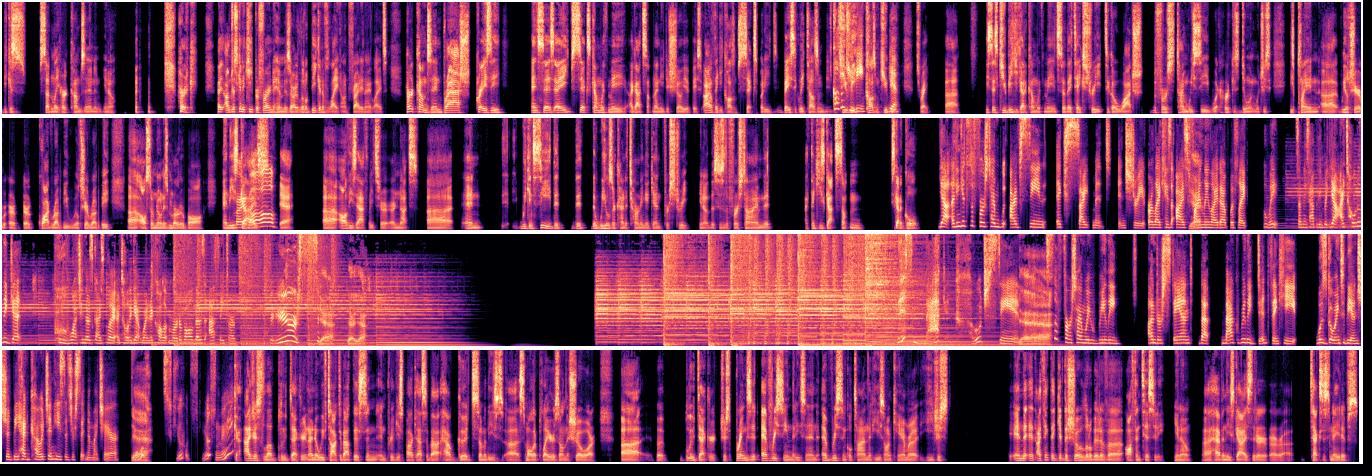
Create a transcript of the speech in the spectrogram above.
because suddenly Herc comes in, and you know, Herc. I, I'm just going to keep referring to him as our little beacon of light on Friday Night Lights. Herc comes in, brash, crazy, and says, "Hey, six, come with me. I got something I need to show you." Basically, I don't think he calls him six, but he basically tells him Calls him QB. Calls him QB. Yeah. That's right. Uh, he says, QB, you got to come with me. And so they take Street to go watch the first time we see what Herc is doing, which is he's playing uh, wheelchair or, or quad rugby, wheelchair rugby, uh, also known as murder ball. And these Murder guys, ball. yeah, uh, all these athletes are, are nuts. Uh, and we can see that, that the wheels are kind of turning again for Street. You know, this is the first time that I think he's got something, he's got a goal. Yeah, I think it's the first time w- I've seen excitement in Street or like his eyes Yeah. finally light up with like, oh wait, something's happening. But yeah, I totally get watching those guys play. I totally get why they call it murder ball. Those athletes are fierce. Yeah, yeah, yeah. This Mac and Coach scene. This Yeah. is the first time we really understand that Mac really did think he was going to be and should be head coach. And he says, You're sitting in my chair. Yeah. Excuse, excuse me. God, I just love Blue Deckert, and I know we've talked about this in in previous podcasts about how good some of these uh, smaller players on the show are. Uh, but Blue Deckert just brings it every scene that he's in, every single time that he's on camera. He just and it, I think they give the show a little bit of uh, authenticity. You know, uh, having these guys that are, are uh, Texas natives.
